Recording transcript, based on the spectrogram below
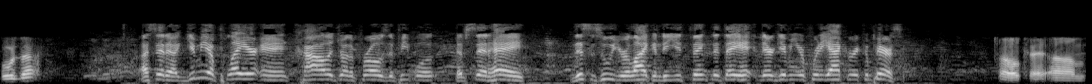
What was that? I said, uh, give me a player in college or the pros that people have said, hey, this is who you're like, and do you think that they they're giving you a pretty accurate comparison? Oh, okay. Um,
